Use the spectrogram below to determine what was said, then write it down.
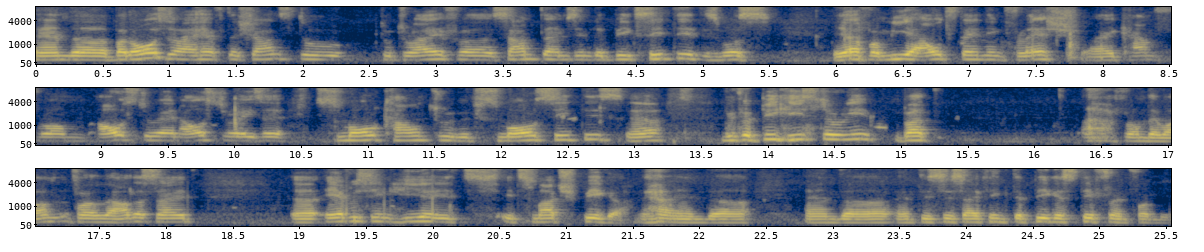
and uh, but also I have the chance to to drive uh, sometimes in the big city. This was yeah, for me, outstanding flash. I come from Austria, and Austria is a small country with small cities, uh, with a big history. But uh, from the one, for the other side, uh, everything here it's it's much bigger, and uh, and uh, and this is, I think, the biggest difference for me.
